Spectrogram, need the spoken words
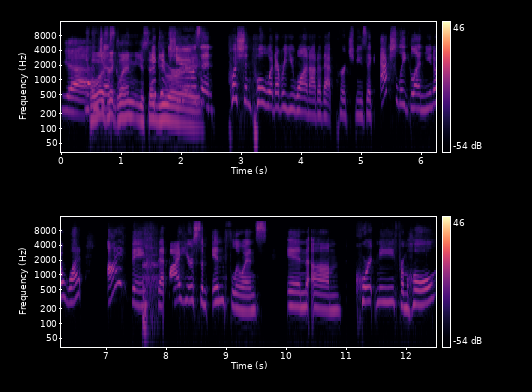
yeah. What was it, Glen? You said you were a... and push and pull whatever you want out of that perch music. Actually, Glen, you know what? I think that I hear some influence in um, Courtney from Hole,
